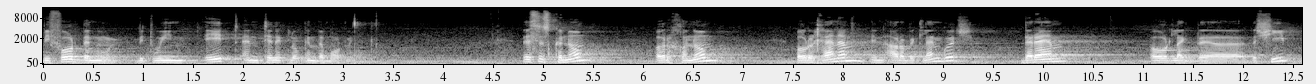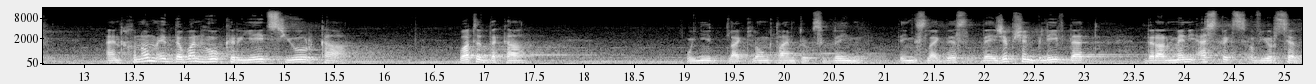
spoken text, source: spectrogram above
before the noon, between 8 and 10 o'clock in the morning. This is Khanom or Khanom or Ghanam in Arabic language, the ram or like the, the sheep. And Khanom is the one who creates your ka. What is the ka? We need like long time to explain things like this. The Egyptian believed that there are many aspects of yourself.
